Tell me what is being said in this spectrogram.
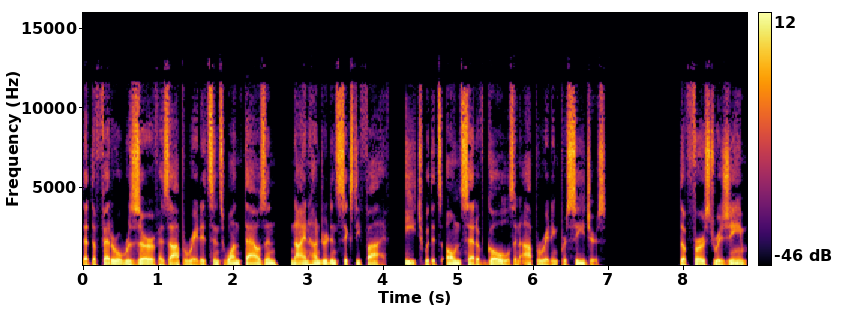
that the Federal Reserve has operated since 1965, each with its own set of goals and operating procedures. The first regime,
